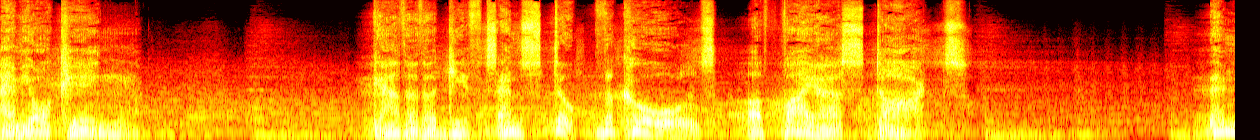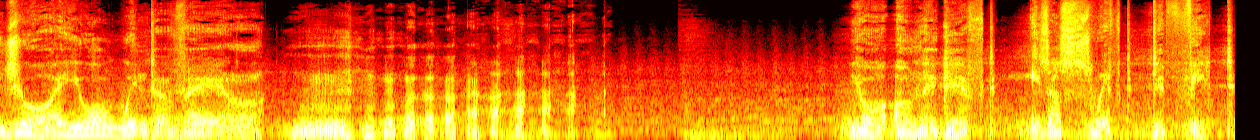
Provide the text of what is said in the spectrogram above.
am your king. Gather the gifts and stoke the coals. A fire starts. Enjoy your winter veil. your only gift is a swift defeat.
